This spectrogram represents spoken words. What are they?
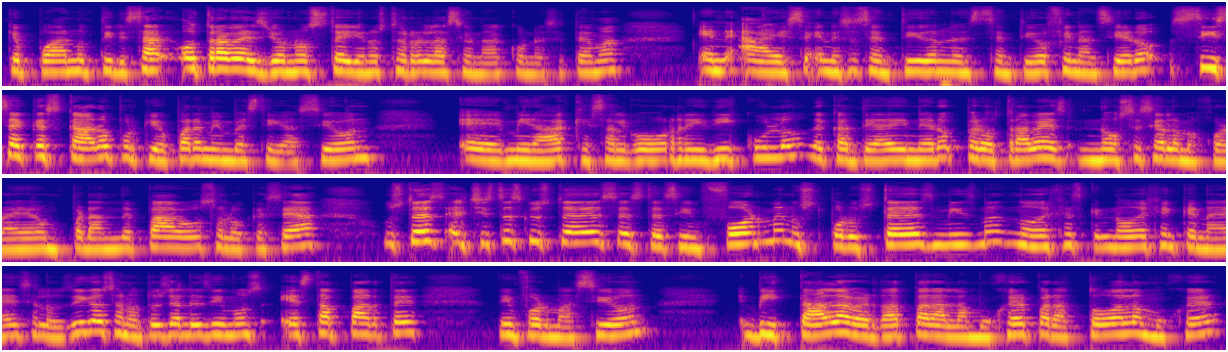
que puedan utilizar. Otra vez, yo no sé, yo no estoy relacionada con ese tema en, a ese, en ese sentido, en el sentido financiero. Sí sé que es caro porque yo para mi investigación eh, miraba que es algo ridículo de cantidad de dinero, pero otra vez, no sé si a lo mejor hay un plan de pagos o lo que sea. Ustedes, el chiste es que ustedes este, se informen por ustedes mismas, no, dejes que, no dejen que nadie se los diga. O sea, nosotros ya les dimos esta parte de información vital, la verdad, para la mujer, para toda la mujer.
